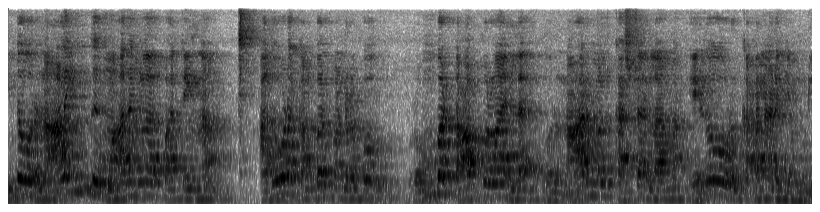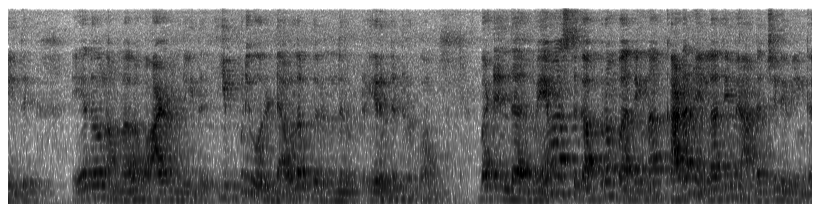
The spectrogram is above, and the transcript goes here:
இந்த ஒரு நாலஞ்சு மாதங்களாக பார்த்தீங்கன்னா அதோட கம்பேர் பண்ணுறப்போ ரொம்ப டாப்பெல்லாம் இல்லை. ஒரு நார்மல் கஷ்டம் இல்லாமல் ஏதோ ஒரு கடன் அடைக்க முடியுது. ஏதோ நம்மளால் வாழ முடியுது. இப்படி ஒரு டெவலப் இருந்து இருந்துட்டு இருக்கோம். பட் இந்த மே மாதத்துக்கு அப்புறம் பார்த்தீங்கன்னா கடன் எல்லாத்தையுமே அடைச்சிடுவீங்க.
